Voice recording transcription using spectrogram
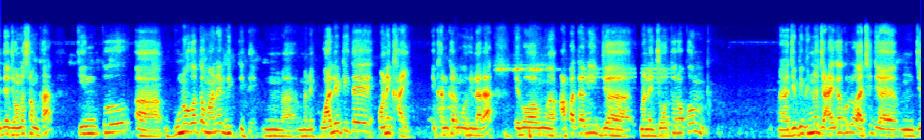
এদের জনসংখ্যা কিন্তু গুণগত মানের ভিত্তিতে মানে কোয়ালিটিতে অনেক হাই এখানকার মহিলারা এবং আপাতানি মানে যত রকম যে বিভিন্ন জায়গাগুলো আছে যে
